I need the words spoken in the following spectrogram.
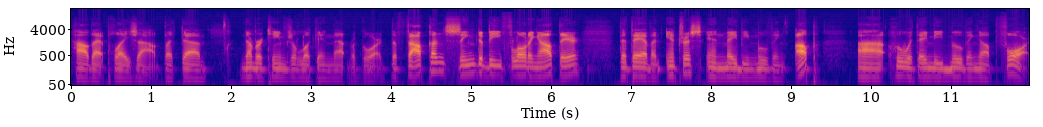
how that plays out. But uh, number of teams are looking in that regard. The Falcons seem to be floating out there that they have an interest in maybe moving up. Uh, who would they be moving up for?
